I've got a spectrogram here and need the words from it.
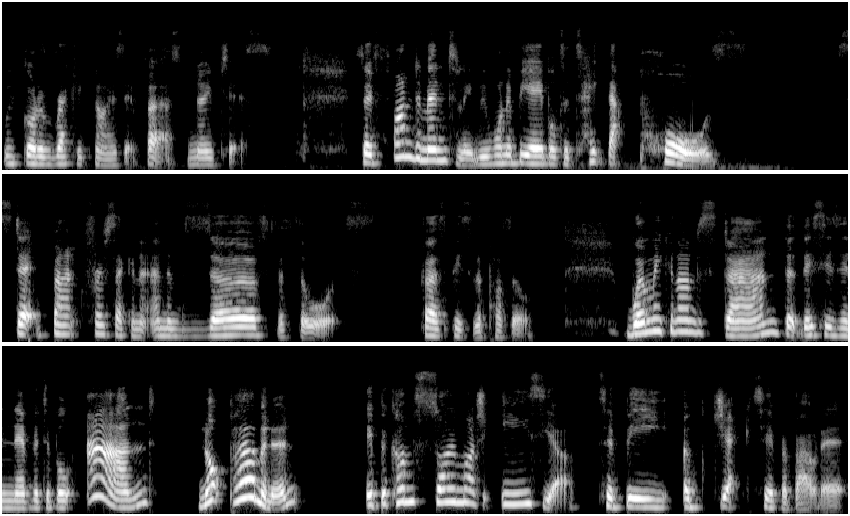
We've got to recognize it first, notice. So fundamentally, we want to be able to take that pause, step back for a second and observe the thoughts. First piece of the puzzle. When we can understand that this is inevitable and not permanent, it becomes so much easier to be objective about it.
